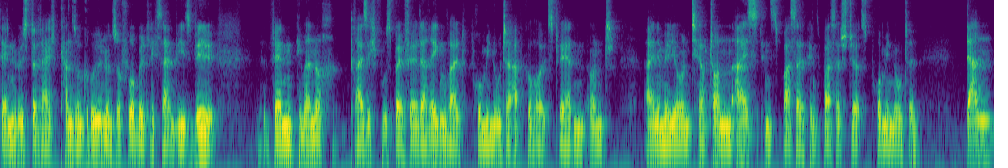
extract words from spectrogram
Denn Österreich kann so grün und so vorbildlich sein, wie es will. Wenn immer noch 30 Fußballfelder Regenwald pro Minute abgeholzt werden und eine Million Tonnen Eis ins Wasser, ins Wasser stürzt pro Minute, dann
